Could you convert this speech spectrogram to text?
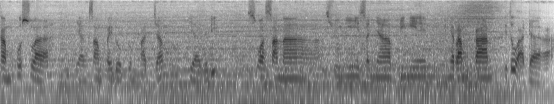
kampus lah yang sampai 24 jam. Ya, jadi suasana sunyi, senyap, dingin, menyeramkan itu ada.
